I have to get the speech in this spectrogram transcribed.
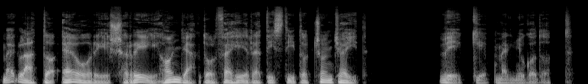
meglátta Eor és Ré hangyáktól fehérre tisztított csontjait, végképp megnyugodott.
